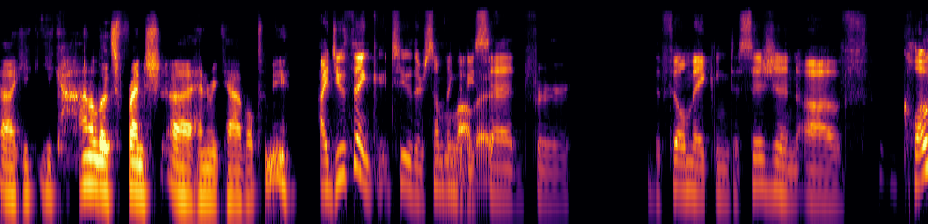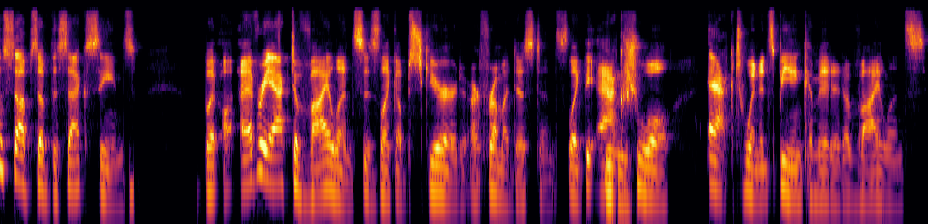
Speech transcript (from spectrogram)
Uh, he he kind of looks French uh, Henry Cavill to me. I do think too. There's something to be it. said for the filmmaking decision of close-ups of the sex scenes, but every act of violence is like obscured or from a distance. Like the actual act when it's being committed of violence,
